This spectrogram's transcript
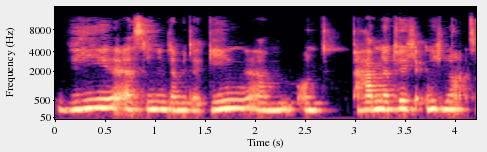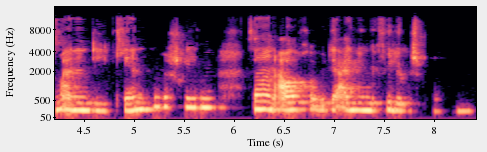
wie es ihnen damit erging ähm, und haben natürlich nicht nur zum einen die Klienten beschrieben, sondern auch über die eigenen Gefühle gesprochen.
